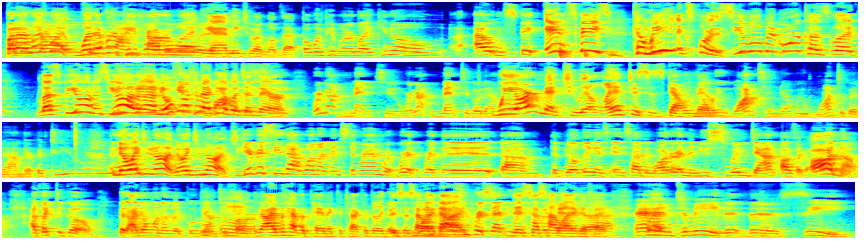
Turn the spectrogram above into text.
But I like when, whenever people are like, and- yeah, me too. I love that. But when people are like, you know, out in space, in space, can we explore the sea a little bit more? Because, like, let's be honest, y'all we got can't no fucking idea what's in there. sea. We're not meant to. We're not meant to go down. We there. are meant to. Atlantis is down there. No, there. we want to. No, we want to go down there. But do you really? no, I do not. No, I do not. Do you ever see that one on Instagram where, where, where the um, the building is inside the water and then you swim down? I was like, oh no, I'd like to go, but I don't want to like go down too far. I would have a panic attack. I'd be like, this is how I die. 1000% you would This have is a how I panic die. attack. And, But- and to me, the the sea,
